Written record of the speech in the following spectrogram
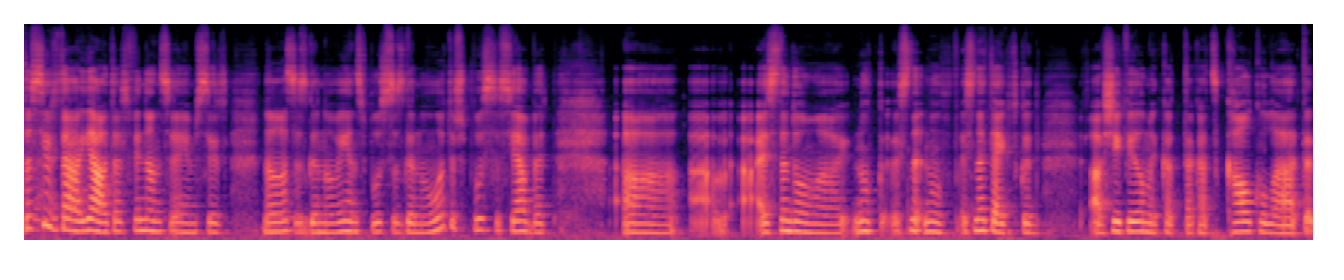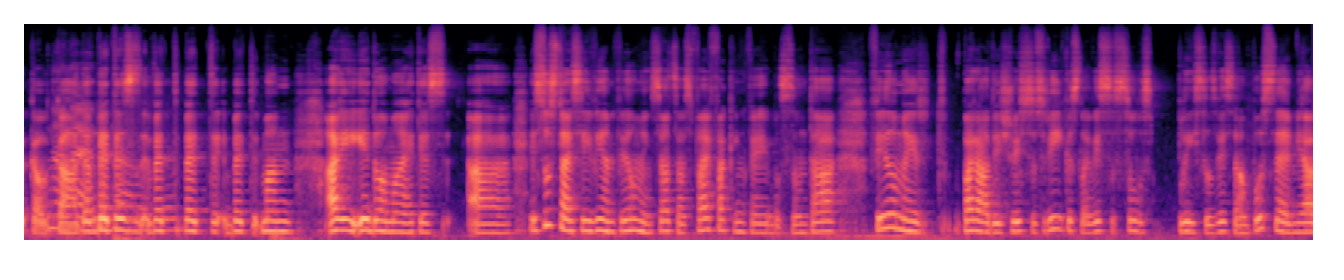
tas ir tā, jā, tas finansējums ir nācis gan no vienas puses, gan no otras puses, jā, bet uh, es nedomāju, nu, es, ne, nu, es neteiktu, ka šī filma ir kāds kalkulēta kaut nē, kāda, nē, bet, es, bet, bet, bet man arī iedomājieties, Uh, es uztaisīju vienu filmu, kas saucās Five Fucking Fables. Tā filma ir parādījusi visus rīkus, lai visas sulas plīst uz visām pusēm. Ja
